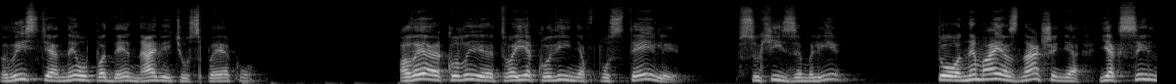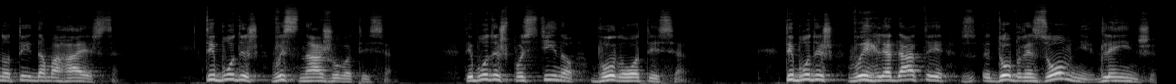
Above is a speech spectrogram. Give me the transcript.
листя не упаде навіть у спеку. Але коли твоє коріння в пустелі, в сухій землі, то не має значення, як сильно ти намагаєшся. Ти будеш виснажуватися, ти будеш постійно боротися, ти будеш виглядати добре зовні для інших,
